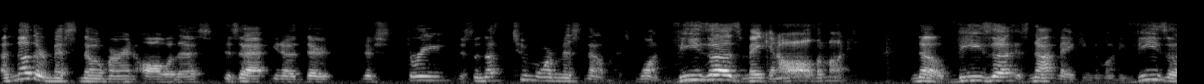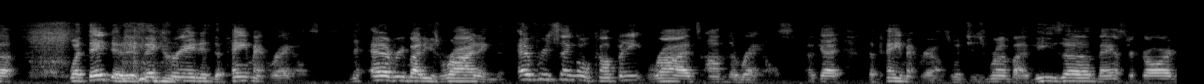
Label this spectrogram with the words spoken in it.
another misnomer in all of this is that you know there there's three there's another two more misnomers. One, Visa's making all the money. No, Visa is not making the money. Visa, what they did is they created the payment rails. And Everybody's riding. Every single company rides on the rails. Okay, the payment rails, which is run by Visa, Mastercard,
